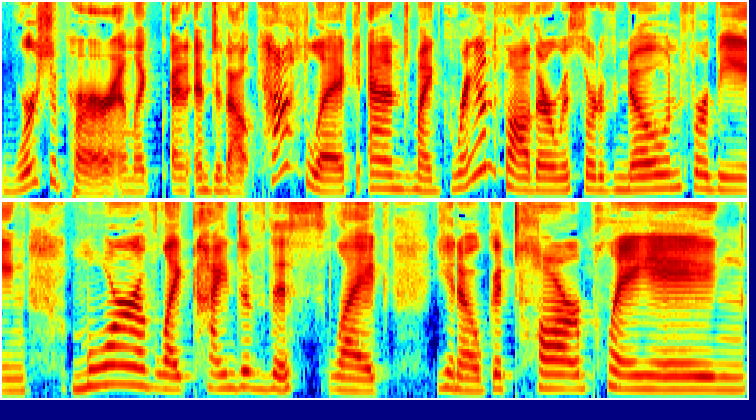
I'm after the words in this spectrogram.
worshiper and like and, and devout Catholic. And my grandfather was sort of known for being more of like kind of this like, you know, guitar playing,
